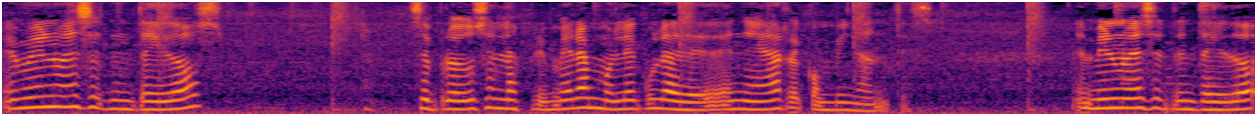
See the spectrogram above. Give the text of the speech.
En 1972 se producen las primeras moléculas de DNA recombinantes. En 1972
